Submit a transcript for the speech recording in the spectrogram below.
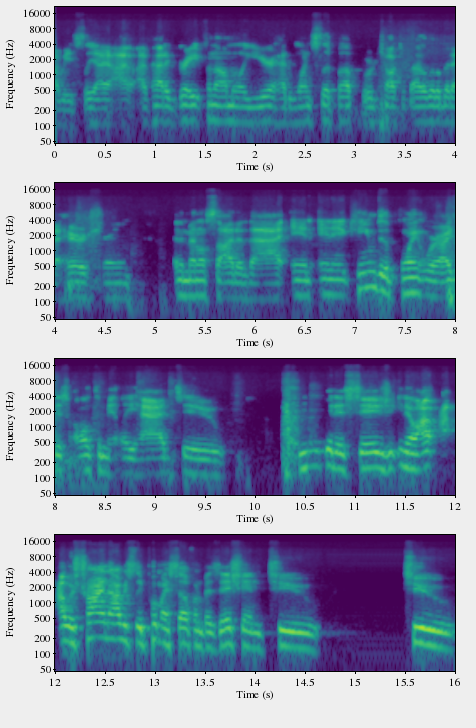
Obviously, I, I have had a great, phenomenal year. I had one slip up. We talked about a little bit at Harris Chain and the mental side of that, and and it came to the point where I just ultimately had to make a decision. You know, I I was trying to obviously put myself in position to to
